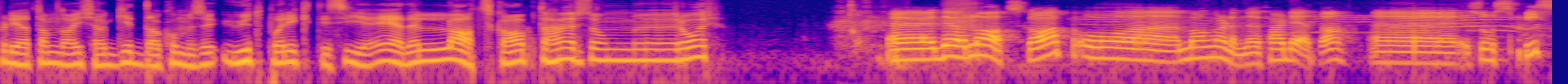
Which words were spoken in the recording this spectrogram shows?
fordi at de da ikke har gidda å komme seg ut på riktig side. Er det latskap det her som eh, rår? Eh, Det er latskap og eh, manglende ferdigheter. Eh, Som spiss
